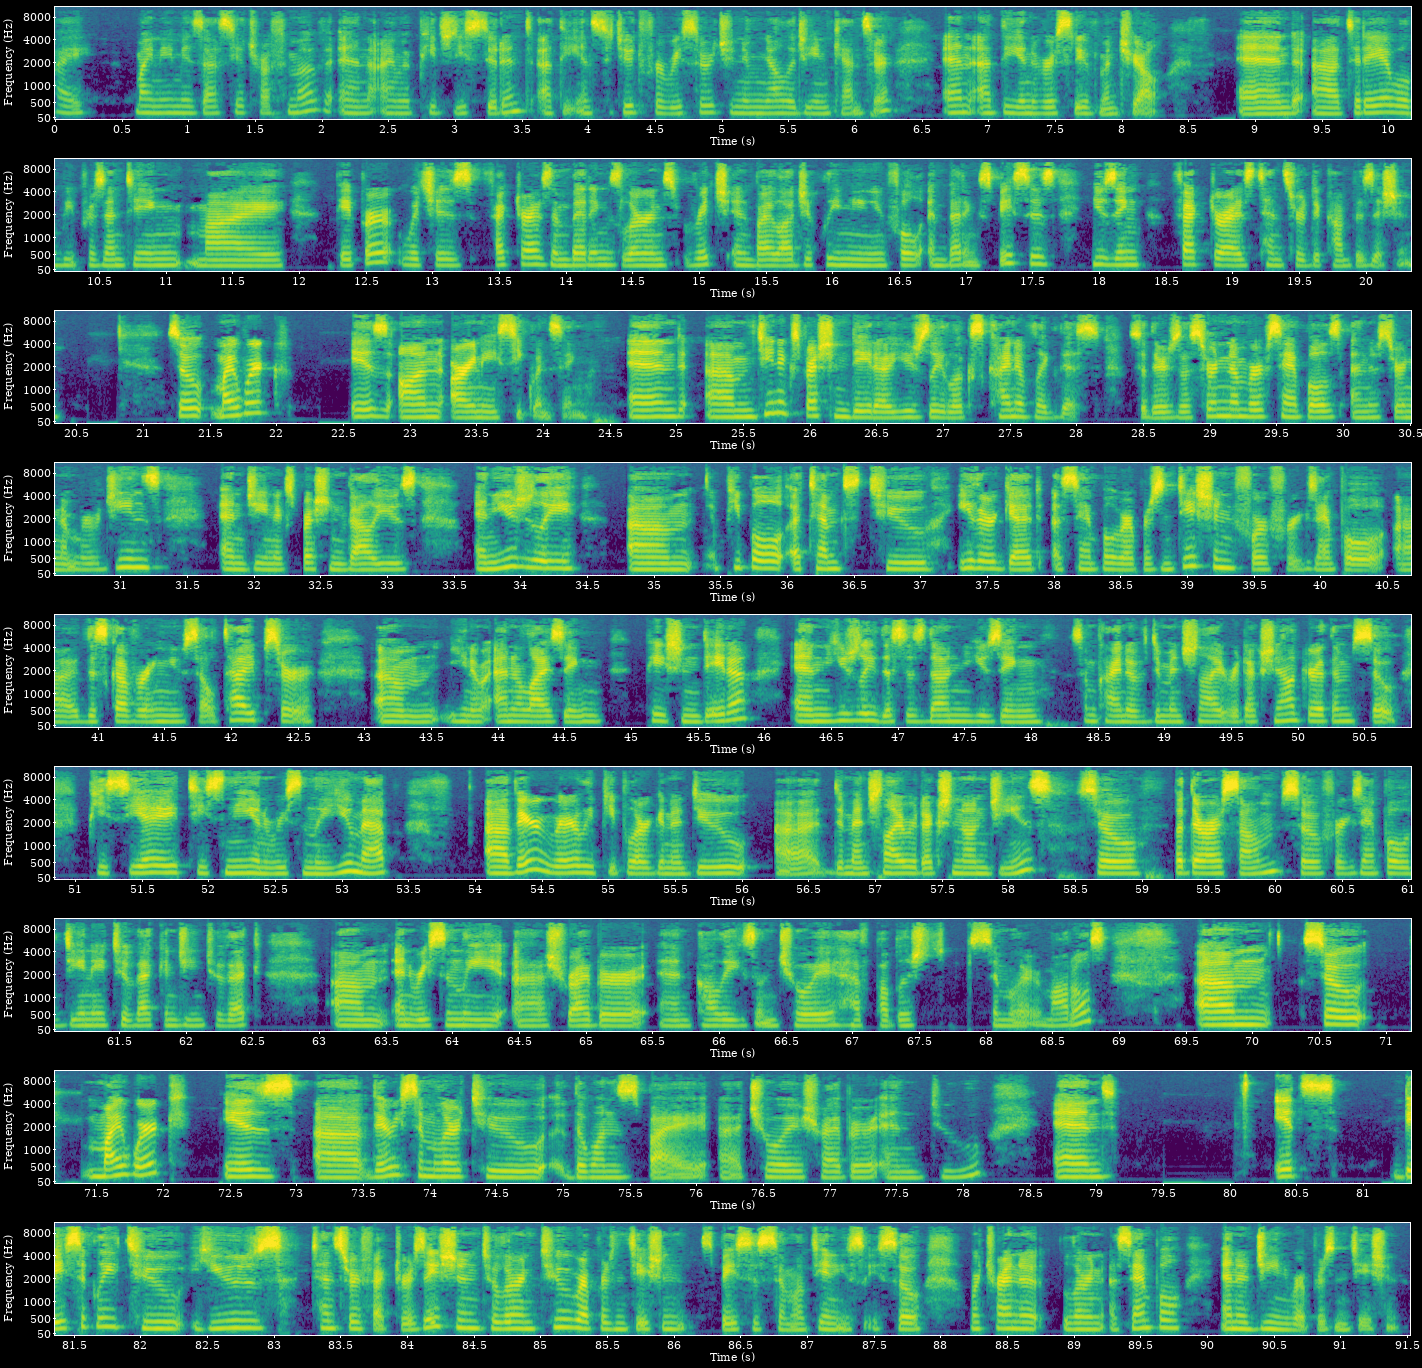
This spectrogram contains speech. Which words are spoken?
Hi, my name is Assya Trofimov, and I'm a PhD student at the Institute for Research in Immunology and Cancer and at the University of Montreal. And uh, today I will be presenting my paper, which is Factorized Embeddings Learns Rich and Biologically Meaningful Embedding Spaces using Factorized Tensor Decomposition. So my work is on RNA sequencing. And um, gene expression data usually looks kind of like this. So there's a certain number of samples and a certain number of genes and gene expression values. And usually um, people attempt to either get a sample representation for, for example, uh, discovering new cell types or, um, you know, analyzing patient data. And usually this is done using some kind of dimensionality reduction algorithms, So PCA, TSNE, and recently UMAP. Uh, very rarely people are going to do uh, dimensionality reduction on genes. So, but there are some. So, for example, DNA2VEC and Gene2VEC. Um, and recently, uh, Schreiber and colleagues on Choi have published similar models. Um, so, my work is uh, very similar to the ones by uh, Choi, Schreiber, and Du. And it's basically to use tensor factorization to learn two representation spaces simultaneously. So we're trying to learn a sample and a gene representation.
